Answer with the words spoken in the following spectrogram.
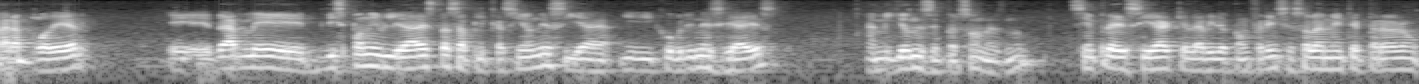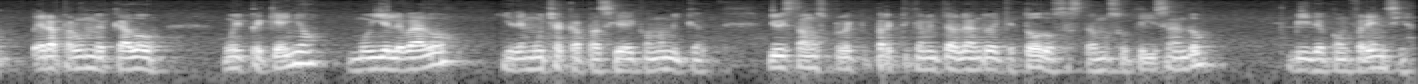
para poder eh, darle disponibilidad a estas aplicaciones y, y, cubrir necesidades a millones de personas. ¿no? Siempre decía que la videoconferencia solamente para, era para un mercado muy pequeño, muy elevado y de mucha capacidad económica. Y hoy estamos prácticamente hablando de que todos estamos utilizando videoconferencia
